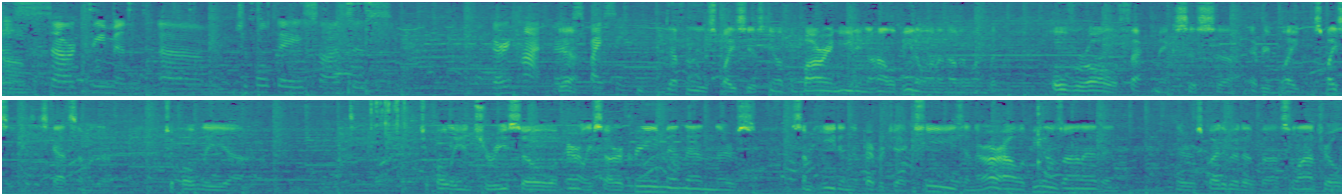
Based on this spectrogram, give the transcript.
Uh, sour cream and um, chipotle sauce is very hot, very Yeah. spicy. definitely the spiciest. You know, barring eating a jalapeno on another one, but overall effect makes this uh, every bite spicy because it's got some of the chipotle, uh, chipotle and chorizo, apparently sour cream, and then there's some heat in the pepper jack cheese, and there are jalapenos on it, and there's quite a bit of uh, cilantro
